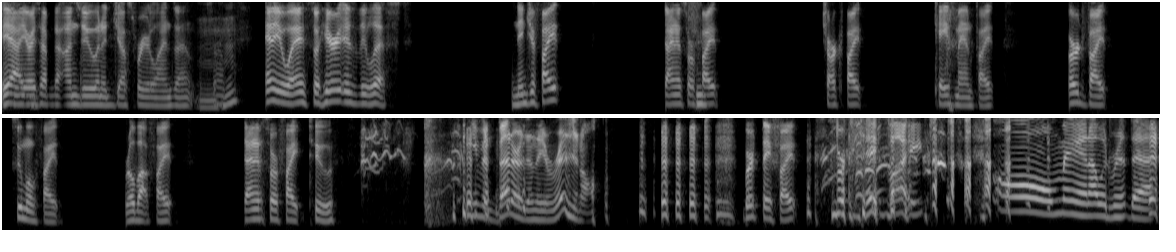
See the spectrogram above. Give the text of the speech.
Yeah, you always have to undo and adjust where your lines at. So Mhm. anyway, so here is the list: ninja fight, dinosaur fight, shark fight, caveman fight, bird fight, sumo fight, robot fight, dinosaur fight two, Even better than the original birthday fight, birthday fight. oh man, I would rent that.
